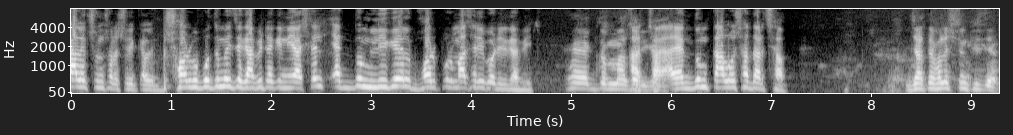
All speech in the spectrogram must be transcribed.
কালেকশন সরাসরি কালেকশন সর্বপ্রথমে যে গাভিটাকে নিয়ে আসলেন একদম লিগেল ভরপুর মাঝারি বডির গাভি হ্যাঁ আচ্ছা একদম কালো সাদার ছাপ। যাতে ফিজিয়ান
